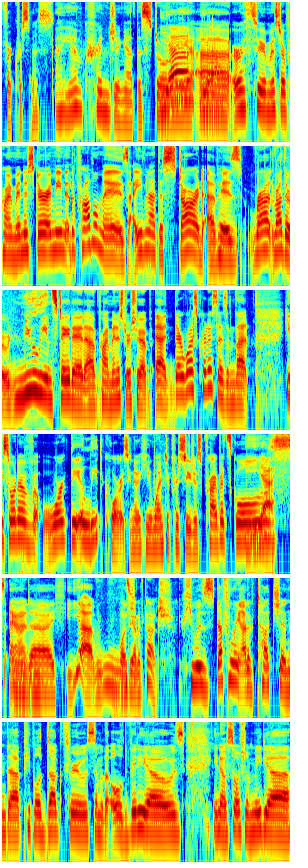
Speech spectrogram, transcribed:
for Christmas. I am cringing at the story. Yeah, uh, yeah. Earth to Mr. Prime Minister. I mean, the problem is, even at the start of his ra- rather newly instated uh, prime ministership, uh, there was criticism that he sort of worked the elite course. You know, he went to prestigious private schools. Yes, and, uh, he, yeah, was he out of touch? he was definitely out of touch and uh, people dug through some of the old videos you know social media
